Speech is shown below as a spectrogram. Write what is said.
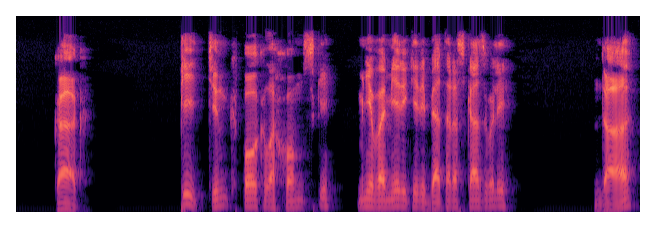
— Как? — Питтинг по-оклахомски. Мне в Америке ребята рассказывали. — Да?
